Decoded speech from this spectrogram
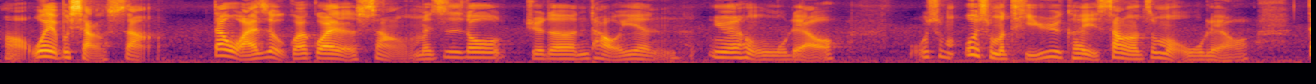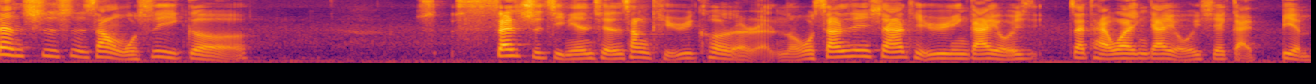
哦，我也不想上，但我还是有乖乖的上。每次都觉得很讨厌，因为很无聊。为什么为什么体育可以上的这么无聊？但事实上，我是一个。三十几年前上体育课的人呢，我相信现在体育应该有一在台湾应该有一些改变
